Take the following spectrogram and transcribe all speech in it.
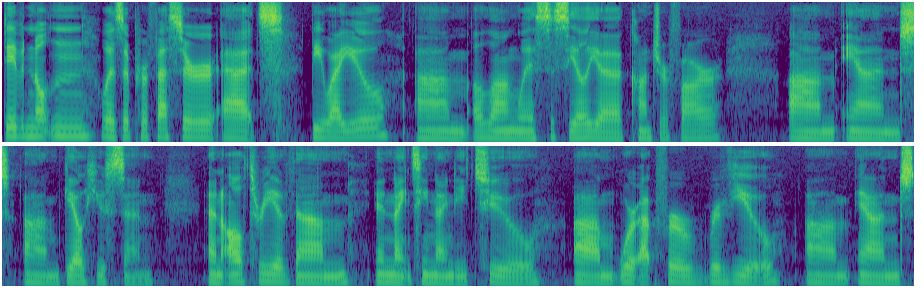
David Knowlton was a professor at BYU, um, along with Cecilia Konchar Farr um, and um, Gail Houston. And all three of them in 1992 um, were up for review um, and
